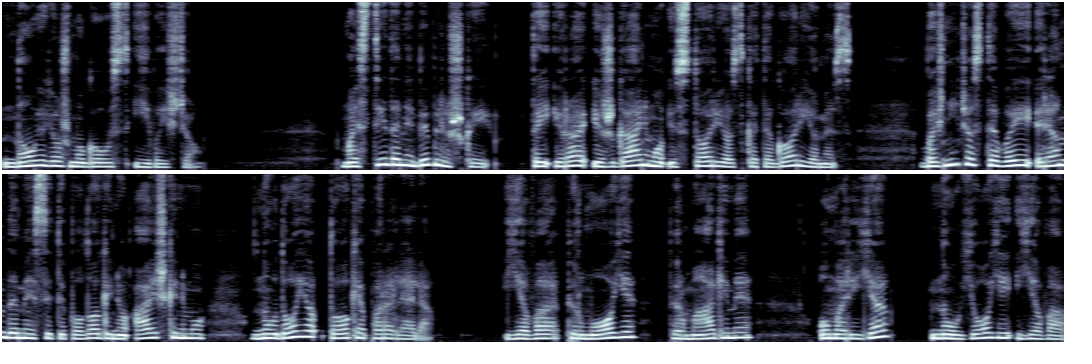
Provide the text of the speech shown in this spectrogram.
naujojo žmogaus įvaizdžio. Mąstydami bibliškai, tai yra išganimo istorijos kategorijomis, Bažnyčios tėvai, remdamėsi tipologiniu aiškinimu, naudoja tokią paralelę. Jėva pirmoji, pirmagimė, o Marija naujoji Jėva.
